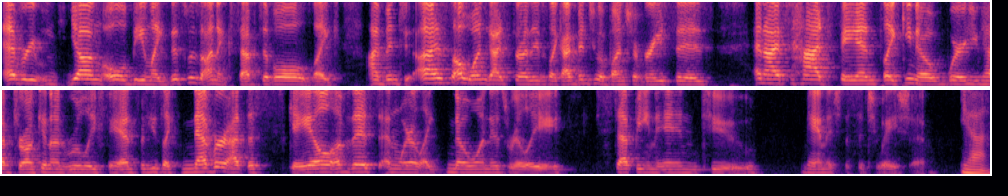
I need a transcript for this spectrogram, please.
every young, old, being like, this was unacceptable. Like, I've been to, I saw one guy's thread that was like, I've been to a bunch of races and I've had fans, like, you know, where you have drunk and unruly fans, but he's like, never at the scale of this and where like no one is really stepping in to manage the situation. Yeah.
